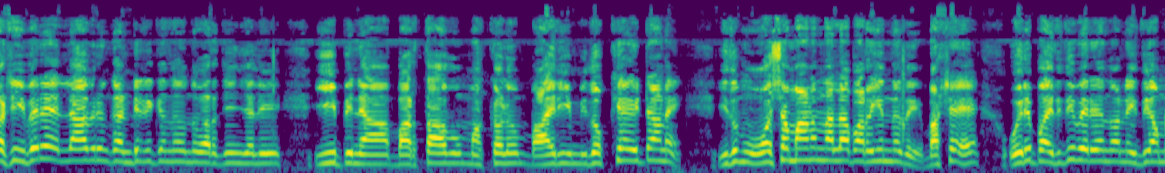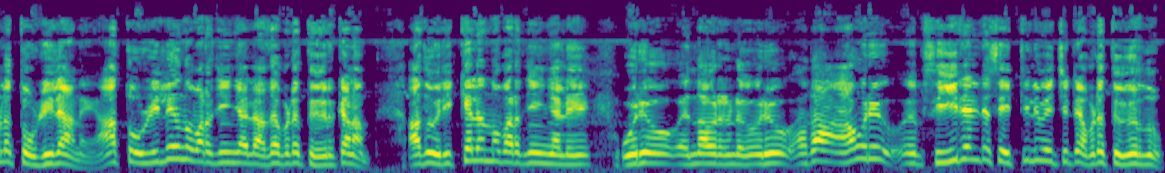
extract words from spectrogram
പക്ഷേ ഇവരെ എല്ലാവരും കണ്ടിരിക്കുന്നതെന്ന് പറഞ്ഞു കഴിഞ്ഞാൽ ഈ പിന്നെ ഭർത്താവും മക്കളും ഭാര്യയും ഇതൊക്കെ ആയിട്ടാണ് ഇത് മോശമാണെന്നല്ല പറയുന്നത്. പക്ഷേ ഒരു പരിധി വരെ എന്ന് പറഞ്ഞാൽ ഇത് നമ്മളെ തൊഴിലാണ്. ആ തൊഴിൽ എന്ന് പറഞ്ഞു കഴിഞ്ഞാൽ അതവിടെ തീർക്കണം. അത് ഒരിക്കലെന്ന് പറഞ്ഞു കഴിഞ്ഞാൽ ഒരു എന്താ പറയുക ഒരു അത് ആ ഒരു സീരിയലിന്റെ സെറ്റിൽ വെച്ചിട്ട് അവിടെ തീർന്നു.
